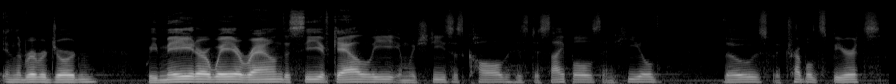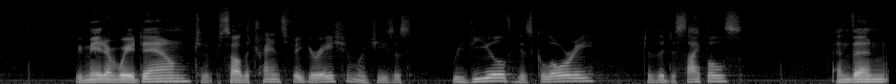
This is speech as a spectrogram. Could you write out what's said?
in the River Jordan, we made our way around the Sea of Galilee, in which Jesus called his disciples and healed those with troubled spirits. We made our way down to we saw the transfiguration where Jesus revealed his glory to the disciples. And then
